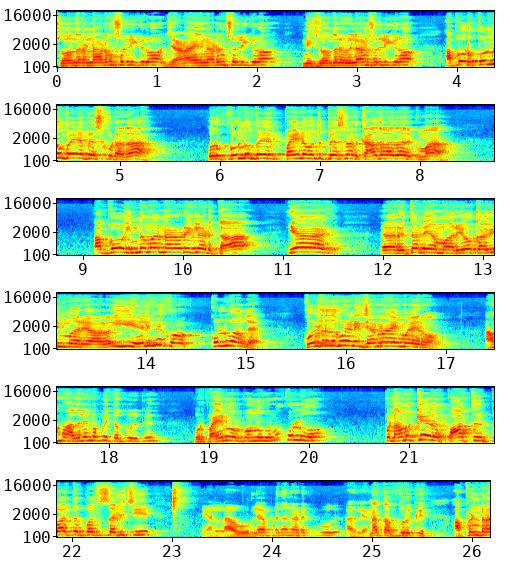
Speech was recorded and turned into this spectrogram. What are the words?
சுதந்திர நாடுன்னு சொல்லிக்கிறோம் ஜனநாயக நாடுன்னு சொல்லிக்கிறோம் இன்றைக்கி சுதந்திர விழான்னு சொல்லிக்கிறோம். அப்போ ஒரு பொண்ணும் பையனை பேசக்கூடாதா? ஒரு பொண்ணும் பைய பையனை வந்து பேசினா அது காதலாக தான் இருக்குமா? அப்போது இந்த மாதிரி நடவடிக்கைகள் எடுத்தால் ஏன் ரித்தானியா மாதிரியோ கவின் மாதிரியோ எளிமையாக கொ கொல்லுவாங்க. கொல்றது கூட எனக்கு ஜனநாயகமாயிரும். ஆமாம் அதில் என்ன போய் தப்பு இருக்குது ஒரு பையனும் ஒரு பொண்ணுங்கன்னா கொல்லுவோம். இப்போ நமக்கே அதை பார்த்து பார்த்து பார்த்து சலிச்சு எல்லா ஊர்லேயும் அப்படி தான் நடக்க போகுது. அதில் என்ன தப்பு இருக்குது அப்படின்ற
